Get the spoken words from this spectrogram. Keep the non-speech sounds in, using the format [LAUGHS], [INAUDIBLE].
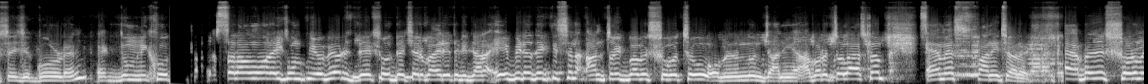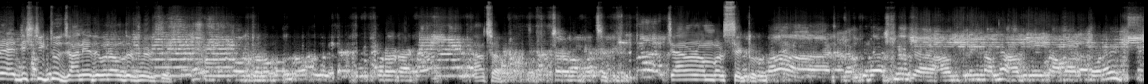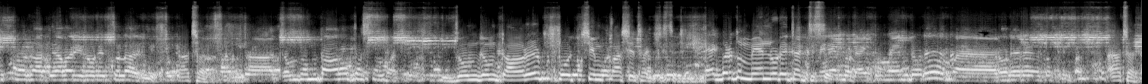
এই যে গোল্ডেন একদম নিখুঁত আসসালামু আলাইকুম, প্রিয় ভিউয়ার দেশ ও দেশের বাইরে থেকে যারা এই ভিডিও দেখতেছেন, আন্তরিকভাবে শুভেচ্ছা ও অভিনন্দন জানিয়ে আবারও চলে আসলাম এম এস ফার্নিচারে আপনাদের শোরুমের অ্যাড্রেসটি একটু জানিয়ে দেবেন আমাদের ভিউয়ারকে আচ্ছা তেরো নম্বর সেক্টর আচ্ছা জমজম টাওয়ারের পশ্চিম পাশে থাকতেছে। একবারে তো মেন রোডে থাকতেছে। একদম রোডের দক্ষিণ পাশে। আচ্ছা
